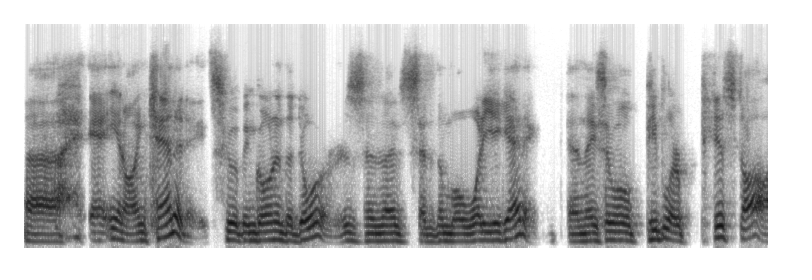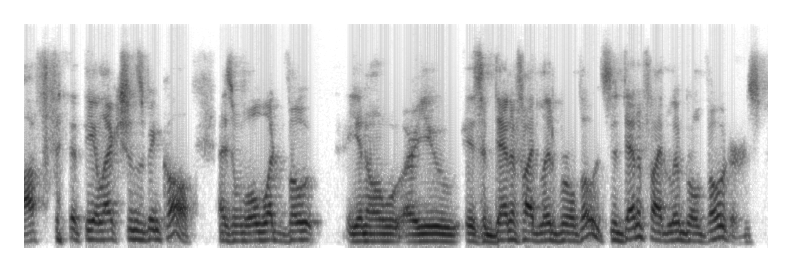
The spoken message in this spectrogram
uh, and, you know, and candidates who have been going to the doors, and I've said to them, "Well, what are you getting?" And they say, "Well, people are pissed off that the election's been called." I said, "Well, what vote?" You know, are you is identified liberal votes? Identified liberal voters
